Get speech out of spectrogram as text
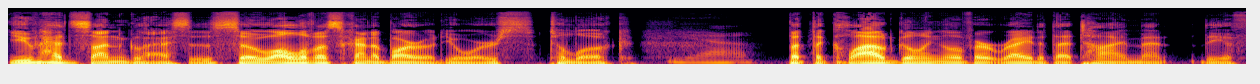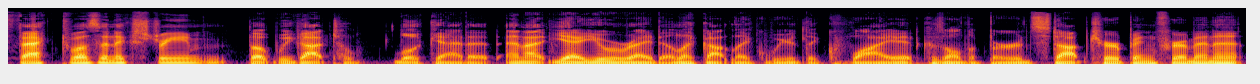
you had sunglasses, so all of us kind of borrowed yours to look. yeah. But the cloud going over it right at that time meant the effect wasn't extreme, but we got to look at it. And I, yeah, you were right. It like got like weirdly quiet because all the birds stopped chirping for a minute.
